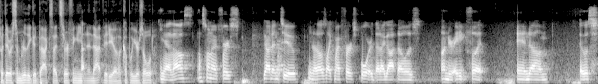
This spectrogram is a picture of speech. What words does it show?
But there was some really good backside surfing even in that video, a couple years old. Yeah, that was that's when I first got into. You know, that was like my first board that I got that was under eight foot, and um, it was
